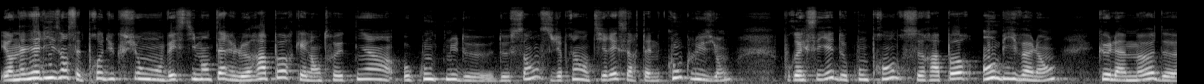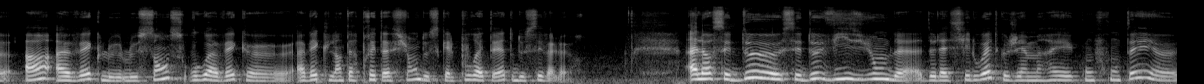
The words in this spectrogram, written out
Et en analysant cette production vestimentaire et le rapport qu'elle entretient au contenu de, sens, j'aimerais en tirer certaines conclusions pour essayer de comprendre ce rapport ambivalent que la mode a avec le, sens ou avec, euh, avec l'interprétation de ce qu'elle pourrait être, de ses valeurs. Alors ces deux, ces deux visions de la, silhouette que j'aimerais confronter, euh,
